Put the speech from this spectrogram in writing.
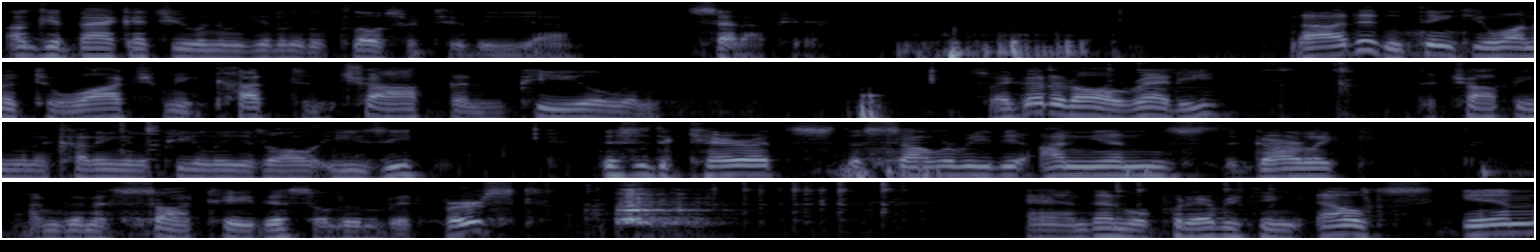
I'll get back at you when we get a little closer to the uh, setup here. Now, I didn't think you wanted to watch me cut and chop and peel, and so I got it all ready. The chopping and the cutting and the peeling is all easy. This is the carrots, the celery, the onions, the garlic. I'm going to saute this a little bit first. And then we'll put everything else in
